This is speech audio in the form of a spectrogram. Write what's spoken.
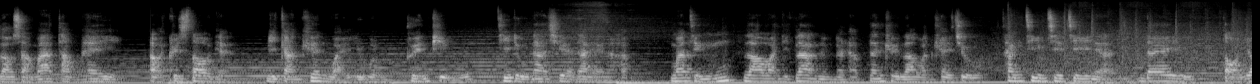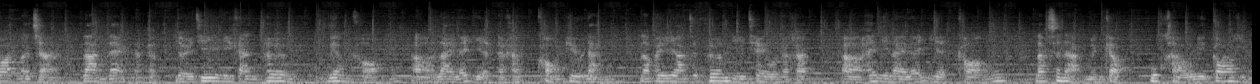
เราสามารถทำให้คริสตัลเนี่ยมีการเคลื่อนไหวอยู่บนพื้นผิวที่ดูน่าเชื่อได้นะครับ มาถึงลาวันอีกร่างหนึ่งนะครับ นั่นคือลาวันไคจูทางทีม CG เนี่ยได้ต่อยอดมาจากร่างแรกนะครับ โดยที่มีการเพิ่มเรื่องของอรายละเอียดนะครับของผิวหนัง เราพยายามจะเพิ่มดีเทลนะครับให้มีรายละเอียดของลักษณะเหมือนกับภูเขาหรือก้อนหิน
